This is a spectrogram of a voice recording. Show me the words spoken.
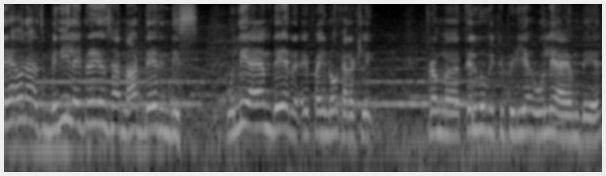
They have not, many librarians are not there in this. Only I am there, if I know correctly. From uh, Telugu Wikipedia, only I am there.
